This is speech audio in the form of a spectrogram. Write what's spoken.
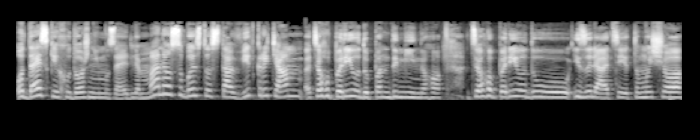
Одеський художній музей для мене особисто став відкриттям цього періоду пандемійного, цього періоду ізоляції, тому що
